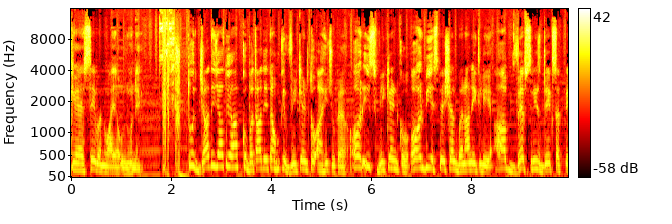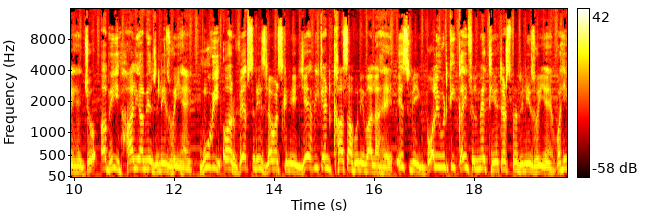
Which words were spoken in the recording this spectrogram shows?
कैसे बनवाया उन्होंने? तो जाते जाते आपको बता देता हूँ कि वीकेंड तो आ ही चुका है और इस वीकेंड को और भी स्पेशल बनाने के लिए आप वेब सीरीज़ देख सकते हैं, जो अभी हालिया में रिलीज़ हुई हैं। मूवी और वेब सीरीज़ लवर्स के लिए यह वीकेंड खासा होने वाला है। इस वीक बॉलीवुड की कई फ़िल्में थिएटर्स पर रिलीज़ हुई हैं। वहीं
